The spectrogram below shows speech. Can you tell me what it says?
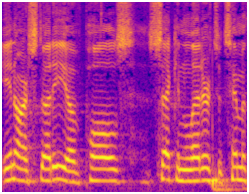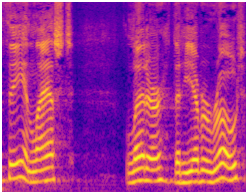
in our study of Paul's second letter to Timothy and last letter that he ever wrote,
